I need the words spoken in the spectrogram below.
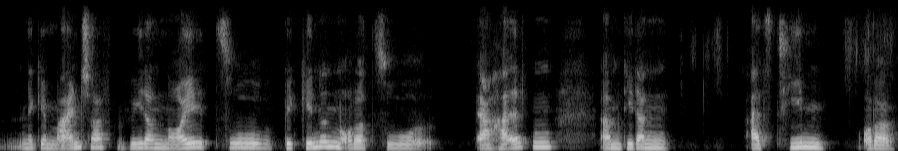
eine Gemeinschaft wieder neu zu beginnen oder zu erhalten, ähm, die dann als Team oder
